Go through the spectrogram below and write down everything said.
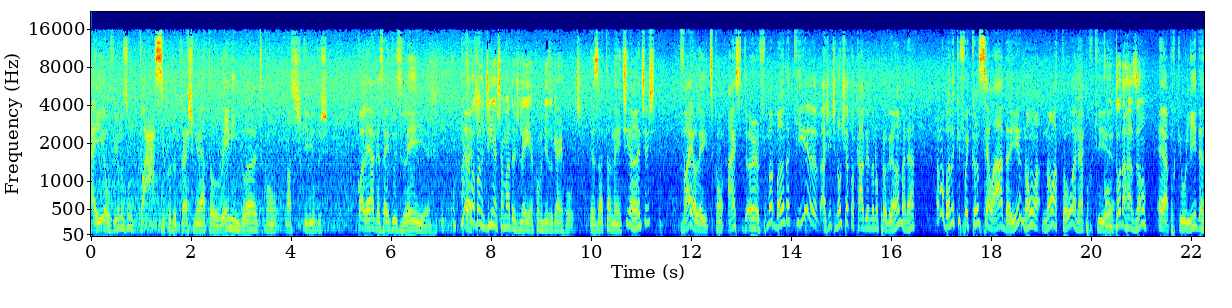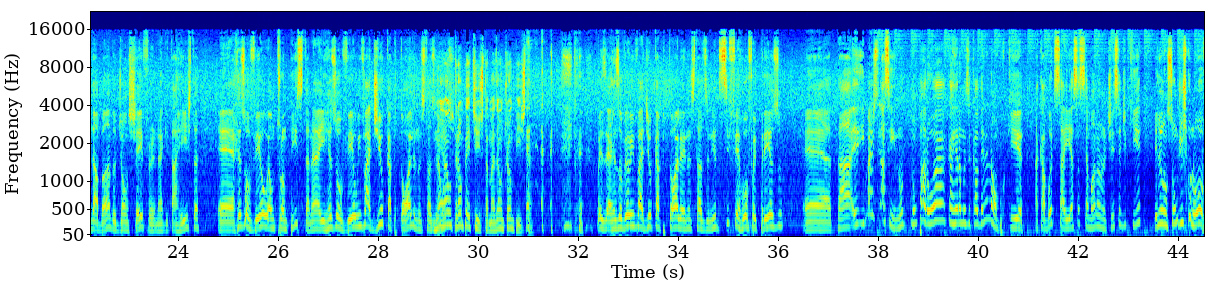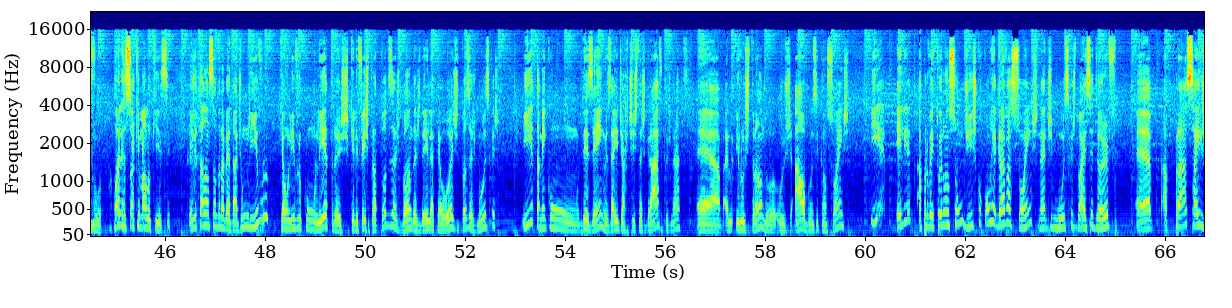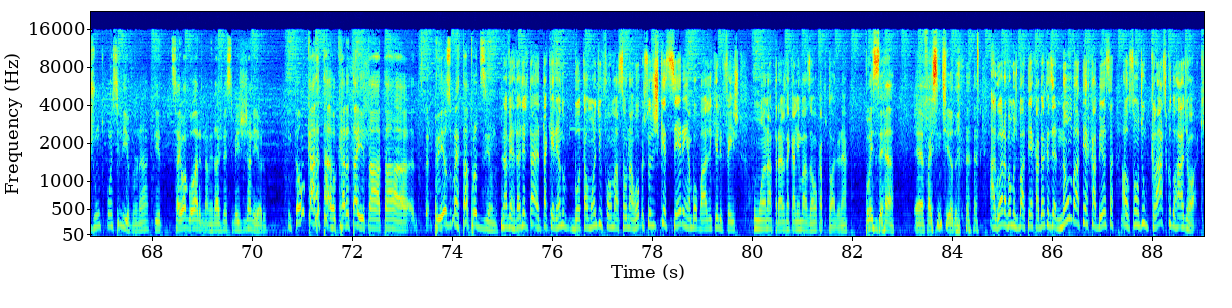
E aí ouvimos um clássico do thrash metal, Raining Blood, com nossos queridos colegas aí do Slayer. E, e Aquela antes- bandinha chamada Slayer, como diz o Gary Holt. Exatamente. E antes, Violate com Ice Earth, uma banda que a gente não tinha tocado ainda no programa, né? É uma banda que foi cancelada aí, não, não à toa, né? Porque. Com toda razão. É, porque o líder da banda, o John Schaefer, né, guitarrista, é, resolveu, é um trumpista, né? E resolveu invadir o Capitólio nos Estados Não é um Unidos. trompetista, mas é um trumpista. Pois é, resolveu invadir o Capitólio aí nos Estados Unidos, se ferrou, foi preso. É, tá. E, mas, assim, não, não parou a carreira musical dele, não, porque acabou de sair essa semana a notícia de que ele lançou um disco novo. Olha só que maluquice. Ele tá lançando, na verdade, um livro, que é um livro com letras que ele fez para todas as bandas dele até hoje, todas as músicas, e também com desenhos aí de artistas gráficos, né? É, ilustrando os álbuns e canções. E ele aproveitou e lançou um disco com regravações né, de músicas do Ice the Earth é, a- pra sair junto com esse livro, né? Que saiu agora, na verdade, nesse mês de janeiro. Então o cara tá, o cara tá aí, tá, tá preso, mas tá produzindo. Na verdade, ele tá, tá querendo botar um monte de informação na rua para as pessoas esquecerem a bobagem que ele fez um ano atrás naquela invasão ao Capitólio, né? Pois é, é, faz sentido. Agora vamos bater cabeça, quer dizer, não bater cabeça ao som de um clássico do hard rock.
